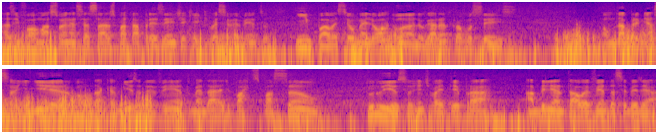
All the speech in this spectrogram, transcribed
as informações necessárias para estar presente aqui, que vai ser um evento ímpar, vai ser o melhor do ano, eu garanto para vocês. Vamos dar premiação em dinheiro, vamos dar camisa do evento, medalha de participação, tudo isso a gente vai ter para abrilhantar o evento da CBDA.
